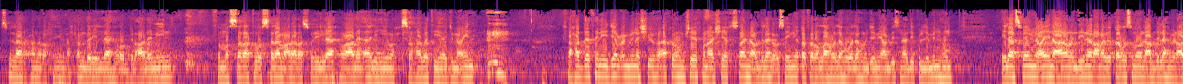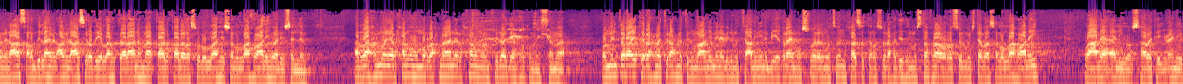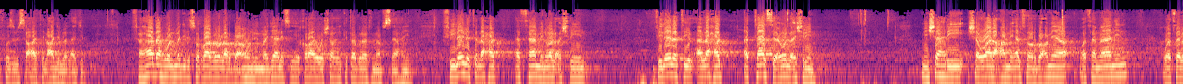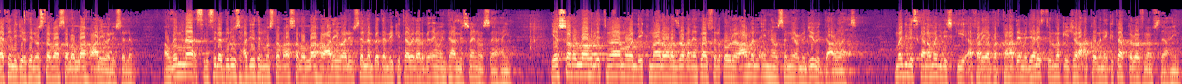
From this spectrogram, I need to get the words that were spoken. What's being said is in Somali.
bsmi اllah الرحman الرaxيim alxamdu lilah rb اlcaalamiin ثuma الصlaaة والsلاam عlى rasuuli اllah وعlى آlih وصaxaabatihi أجmaciin faxadaثnii jamc min الshuyuخ akhirhm shaykhuna sheekh صالح bd llah الcusaymin qafar allah lah wlahm jamiعa bisnaadi kuli minhm إlى sfyan bn cayna cn bn dinar can abi qawus mawla cabdillahi bn cami اlcaas can cabdillahi bn cami اlcaasi radi allahu tacala canhuma qaal qala rasuulu اllahi slى اllah عlيh wali wsلم الراحمون يرحمهم الرحمن ارحموا من في الأرض يرحمكم في السماء ومن طرائق الرحمة رحمة المعلمين بالمتعلمين بإقراء وصول المتون خاصة وصول حديث المصطفى والرسول المجتبى صلى الله عليه وعلى آله وصحابته أجمعين يفوز بسعادة العجل والأجل فهذا هو المجلس الرابع والأربعون من مجالس إقراء وشرح كتاب الألف مفساحين في ليلة الأحد الثامن والعشرين في ليلة الأحد التاسع والعشرين من شهر شوال عام 1438 هجرة المصطفى صلى الله عليه وآله وسلم ضمن سلسلة دروس حديث المصطفى صلى الله عليه وآله وسلم بدأ بكتاب الأربعين وانتهى بالصين والصحيحين يسر الله الإتمام والإكمال ورزق الإخلاص في القول والعمل إنه سميع مجيب الدعوات مجلس كان مجلسكii afar iyo afartanaad ee majaalista markii sharxa kooban ee kitaabka loo mafsaaxiin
